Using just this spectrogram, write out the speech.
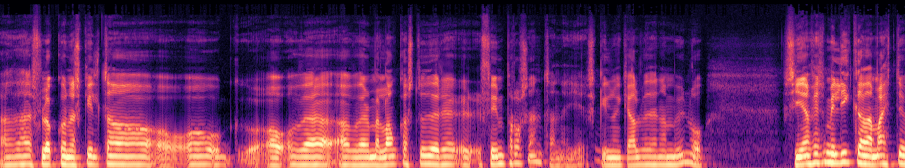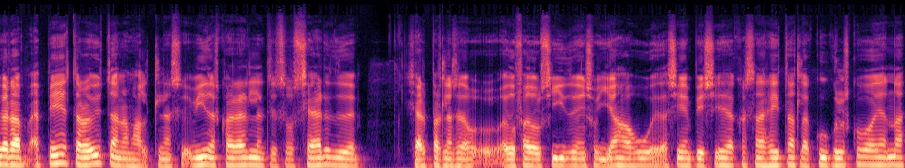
það er flökkun að skilda og, og, og vera, að vera með langastuður er 5% þannig ég skilum ekki alveg þennan mun og síðan finnst mér líka að það mætti vera betra utanamhald viðast hvað er erlendis og sérðu sér bara til þess að þú fæður á síðu eins og Yahoo eða CNBC eða hvað það heita allar Google sko og hérna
